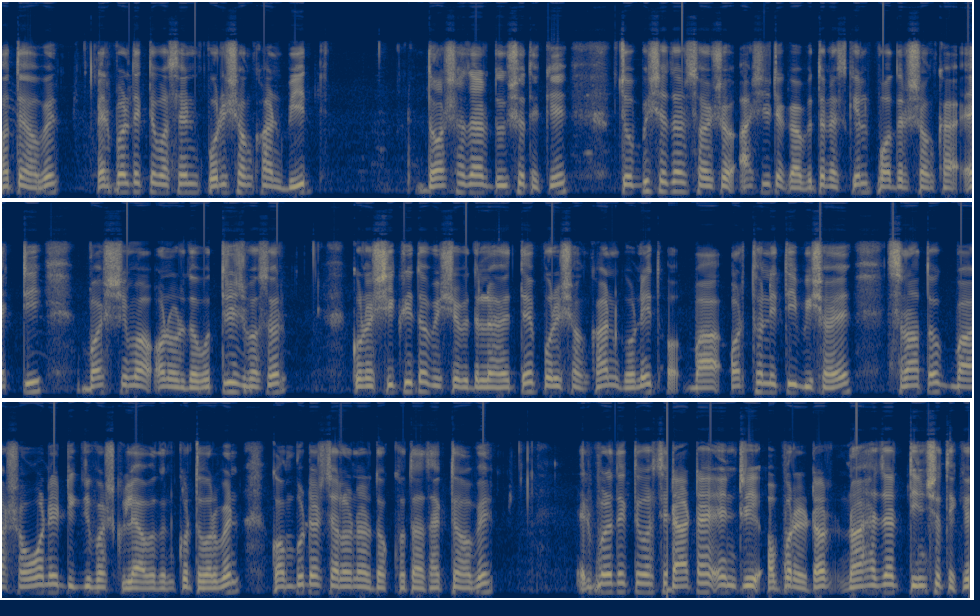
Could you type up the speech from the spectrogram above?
হতে হবে। এরপর দেখতে পাচ্ছেন পরিসংখ্যানবিদ দশ হাজার দুইশো থেকে চব্বিশ হাজার ছয়শো আশি টাকা বেতন স্কেল পদের সংখ্যা একটি। বয়স সীমা অনূর্ধ্ব বত্রিশ বছর। কোনো স্বীকৃত বিশ্ববিদ্যালয় হইতে পরিসংখ্যান, গণিত বা অর্থনীতি বিষয়ে স্নাতক বা সমমানের ডিগ্রি পাশ করলে আবেদন করতে পারবেন। কম্পিউটার চালানোর দক্ষতা থাকতে হবে। এরপরে দেখতে পাচ্ছি, ডাটা এন্ট্রি অপারেটর, নয় হাজার তিনশো থেকে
